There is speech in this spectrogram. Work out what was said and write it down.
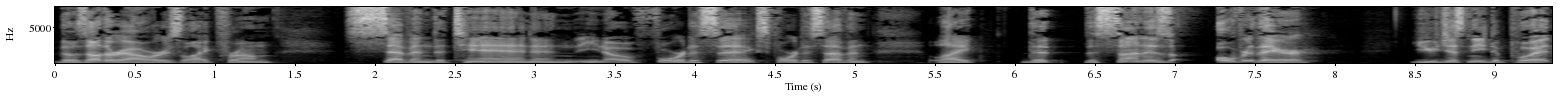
those other hours, like from seven to ten and you know four to six, four to seven. Like the the sun is over there. You just need to put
